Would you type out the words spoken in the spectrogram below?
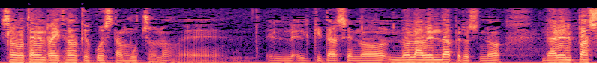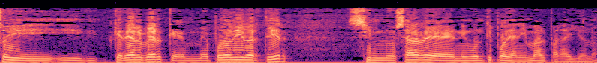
es, algo tan enraizado que cuesta mucho, ¿no? Eh, el, quitarse, no, no la venda, pero sino dar el paso y, y querer ver que me puedo divertir sin usar ningún tipo de animal para ello, ¿no?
